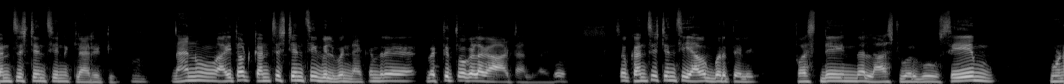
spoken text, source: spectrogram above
ಕನ್ಸಿಸ್ಟೆನ್ಸಿ ಇನ್ ಕ್ಲಾರಿಟಿ. ನಾನು I thought consistency will win ಯಾಕಂದ್ರೆ ವ್ಯಕ್ತಿತ್ವಗಳ ಆಟ ಅಲ್ವಾ ಇದು? ಸೊ ಕನ್ಸಿಸ್ಟೆನ್ಸಿ ಯಾವಾಗ ಬರುತ್ತೆ ಹೇಳಿ? ಫಸ್ಟ್ ಡೇ ಇಂದ ಲಾಸ್ಟ್ ವರ್ಗು ಸೇಮ್ ಗುಣ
